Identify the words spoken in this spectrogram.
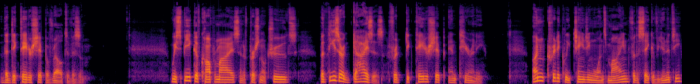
the dictatorship of relativism. We speak of compromise and of personal truths, but these are guises for dictatorship and tyranny uncritically changing one's mind for the sake of unity,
